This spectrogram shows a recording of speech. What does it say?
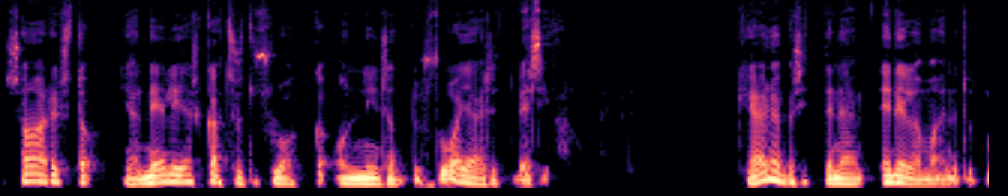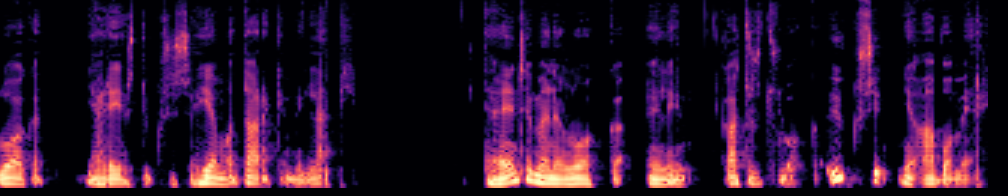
saaristo ja neljäs katsastusluokka on niin sanottu suojaiset vesialueet. Käydäänpä sitten nämä edellä mainitut luokat järjestyksessä hieman tarkemmin läpi. Tämä ensimmäinen luokka, eli katsastusluokka 1 ja avomeri.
